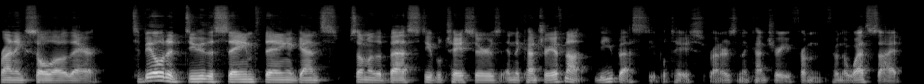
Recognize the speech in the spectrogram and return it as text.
running solo there. To be able to do the same thing against some of the best steeplechasers in the country, if not the best steeplechase runners in the country from from the west side,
